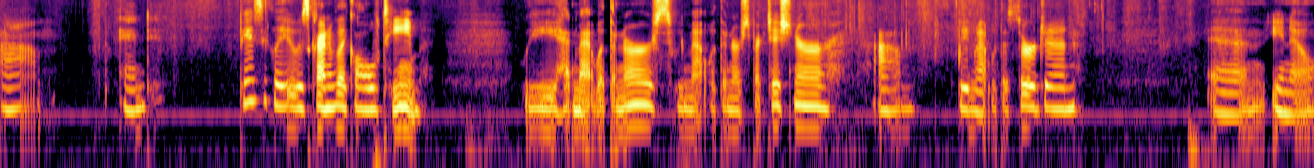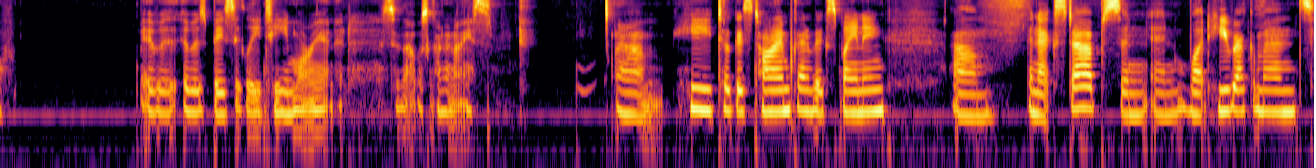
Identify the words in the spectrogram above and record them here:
Um, and basically, it was kind of like a whole team. We had met with the nurse, we met with the nurse practitioner, um, we met with the surgeon, and you know it was it was basically team oriented so that was kind of nice um, he took his time kind of explaining um, the next steps and and what he recommends.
